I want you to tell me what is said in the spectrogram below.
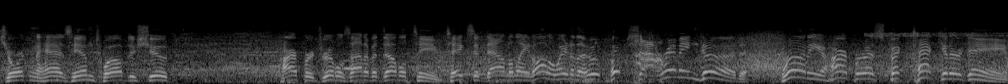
Jordan has him, 12 to shoot. Harper dribbles out of a double team, takes it down the lane, all the way to the hoop. Hook shot, rimming good. Ronnie Harper, a spectacular game.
